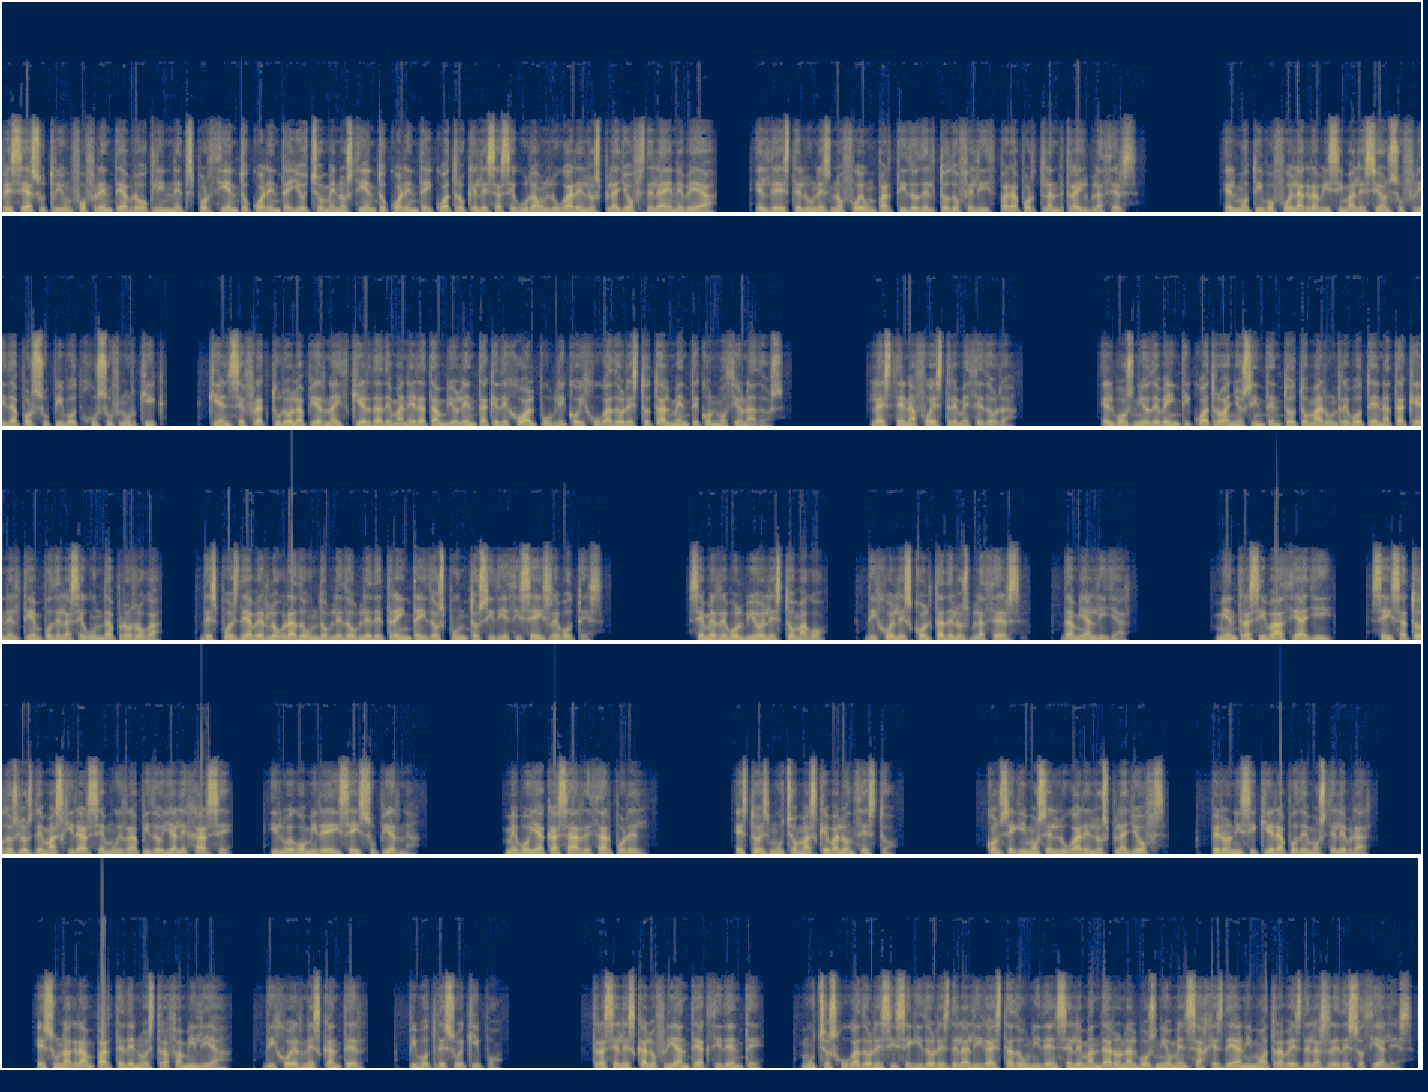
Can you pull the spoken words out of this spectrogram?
Pese a su triunfo frente a Brooklyn Nets por 148-144 que les asegura un lugar en los playoffs de la NBA, el de este lunes no fue un partido del todo feliz para Portland Trail Blazers. El motivo fue la gravísima lesión sufrida por su pívot Jusuf Nurkic, quien se fracturó la pierna izquierda de manera tan violenta que dejó al público y jugadores totalmente conmocionados. La escena fue estremecedora. El bosnio de 24 años intentó tomar un rebote en ataque en el tiempo de la segunda prórroga, después de haber logrado un doble doble de 32 puntos y 16 rebotes. Se me revolvió el estómago, dijo el escolta de los Blazers, Damian Lillard. Mientras iba hacia allí, seis a todos los demás girarse muy rápido y alejarse, y luego miré y seis su pierna. Me voy a casa a rezar por él. Esto es mucho más que baloncesto. Conseguimos el lugar en los playoffs, pero ni siquiera podemos celebrar. Es una gran parte de nuestra familia, dijo Ernest Canter, pívot de su equipo. Tras el escalofriante accidente, muchos jugadores y seguidores de la liga estadounidense le mandaron al bosnio mensajes de ánimo a través de las redes sociales.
